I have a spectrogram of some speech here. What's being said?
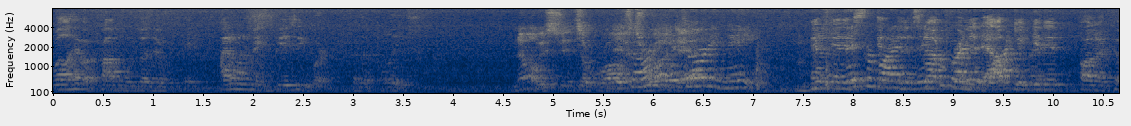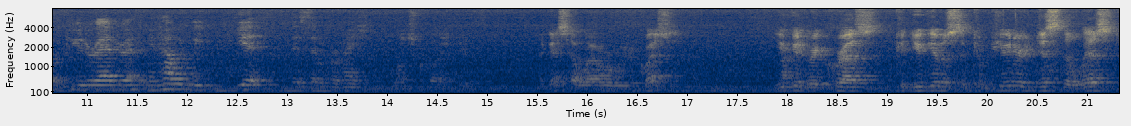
well, I have a problem with whether, I don't wanna make busy work for the police. No, it's, it's a raw, It's it's raw already, it's data. already made. And, and They it's, provide- and it's they not provide the printed out, we document. get it on a computer address, I mean, how would we get this information? What's quite good. I guess however we request it. You could request, could you give us the computer, just the list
